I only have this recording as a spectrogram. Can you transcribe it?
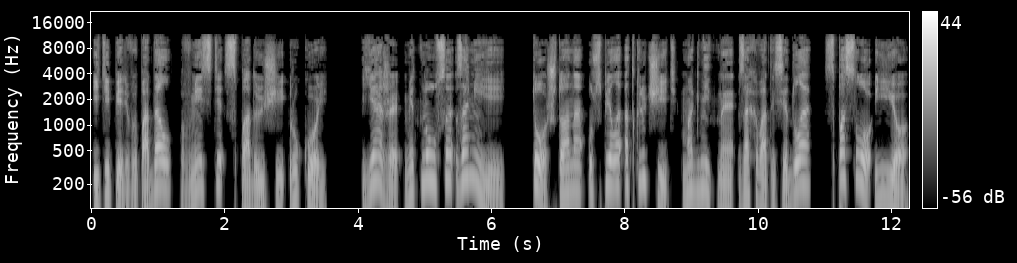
и теперь выпадал вместе с падающей рукой. Я же метнулся за Мией, то, что она успела отключить магнитные захваты седла, спасло ее.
